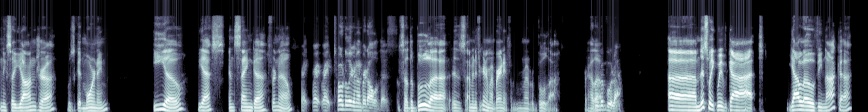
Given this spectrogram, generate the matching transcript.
Nisa Yandra was good morning. Io, yes, and Sanga for no. Right, right, right. Totally remembered all of those. So the Bula is, I mean, if you're going to remember any of them, remember Bula for hello. Bula bula. Um, this week we've got Yalo Vinaka.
